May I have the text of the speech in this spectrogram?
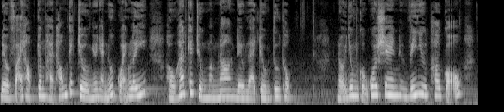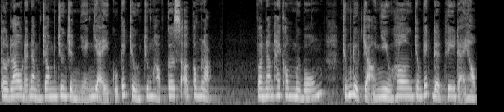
đều phải học trong hệ thống các trường do nhà nước quản lý, hầu hết các trường mầm non đều là trường tư thục. Nội dung của Quotient ví như thơ cổ, từ lâu đã nằm trong chương trình giảng dạy của các trường trung học cơ sở công lập. Vào năm 2014, chúng được chọn nhiều hơn trong các đề thi đại học.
